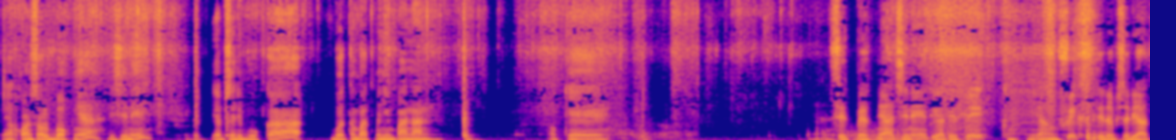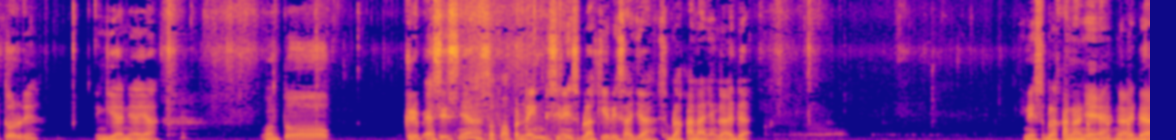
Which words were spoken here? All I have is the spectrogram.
Ya konsol boxnya di sini ya bisa dibuka buat tempat penyimpanan. Oke. Seat beltnya di sini tiga titik yang fix tidak bisa diatur dia tinggiannya ya. Untuk grip assistnya soft opening di sini sebelah kiri saja, sebelah kanannya nggak ada. Ini sebelah kanannya ya nggak ada.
